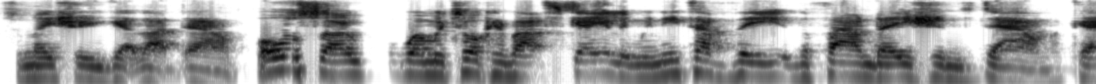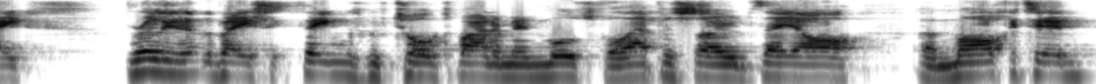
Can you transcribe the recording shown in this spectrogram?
So make sure you get that down. Also, when we're talking about scaling, we need to have the, the foundations down. Okay brilliant at the basic things. We've talked about them in multiple episodes. They are uh, marketing,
